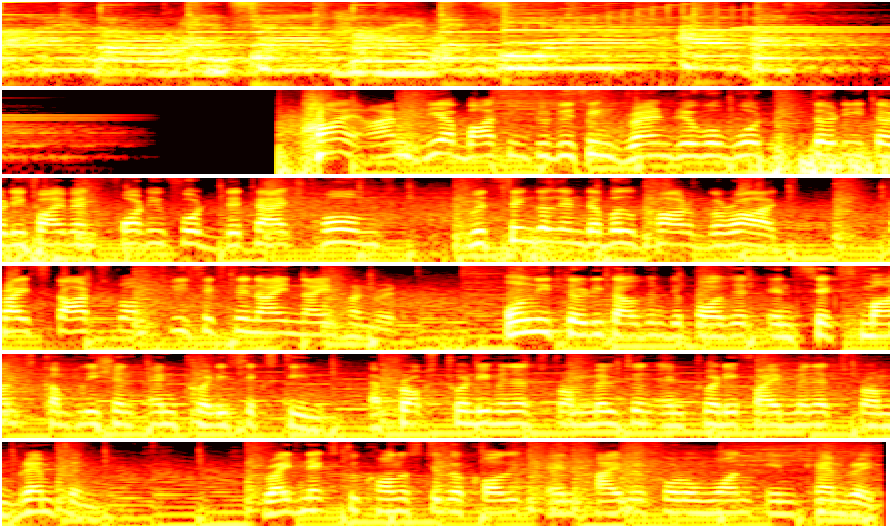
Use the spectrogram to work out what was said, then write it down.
Buy low and sell high with Zia Abbas. Hi, I'm Zia Bas introducing Grand River Woods 30, 35 and 40 foot detached homes with single and double car garage. Price starts from 369,900. Only 30,000 deposit in 6 months completion in 2016. Approx 20 minutes from Milton and 25 minutes from Brampton. Right next to Conestoga College and Highway 401 in Cambridge.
